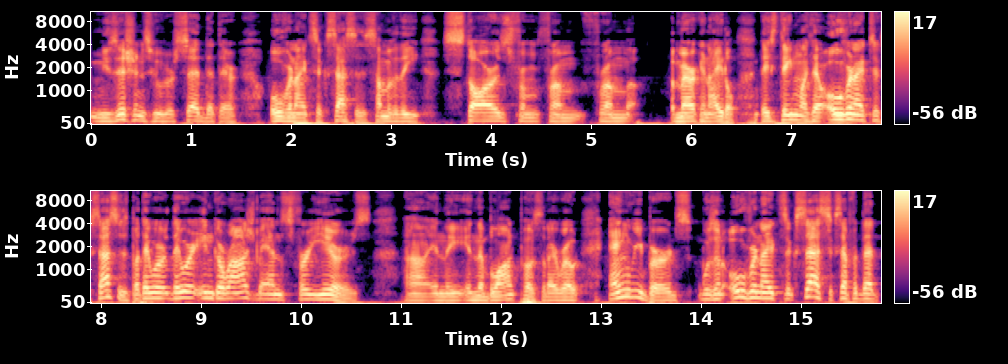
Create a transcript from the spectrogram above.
musicians who are said that they're overnight successes, some of the stars from, from, from American Idol. They seem like they're overnight successes, but they were they were in garage bands for years. Uh, in the in the blog post that I wrote, Angry Birds was an overnight success, except for that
